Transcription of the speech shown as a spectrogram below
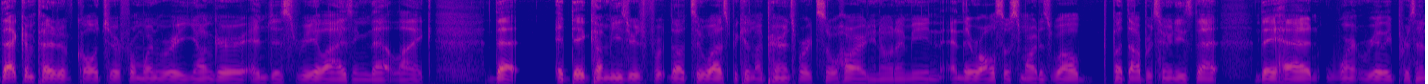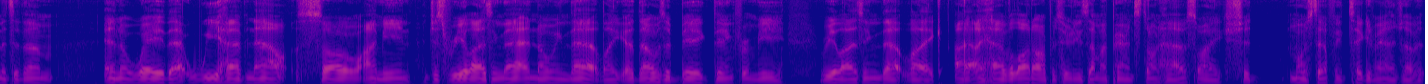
that competitive culture from when we were younger, and just realizing that like that it did come easier for, uh, to us because my parents worked so hard. You know what I mean? And they were also smart as well. But the opportunities that they had weren't really presented to them in a way that we have now. So I mean, just realizing that and knowing that, like uh, that was a big thing for me. Realizing that like I, I have a lot of opportunities that my parents don't have, so I should most definitely take advantage of it.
